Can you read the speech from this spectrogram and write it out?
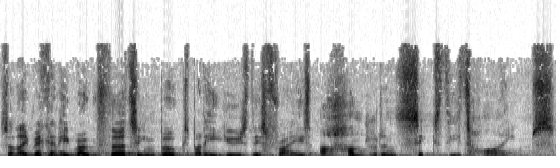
So they reckon he wrote 13 books, but he used this phrase 160 times.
